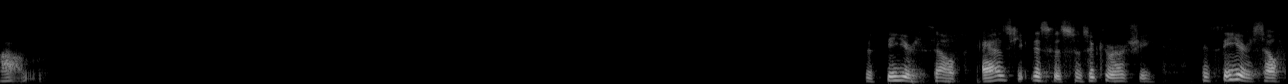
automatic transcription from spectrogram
Um, to see yourself as you, this is Suzuki Roshi, to see yourself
